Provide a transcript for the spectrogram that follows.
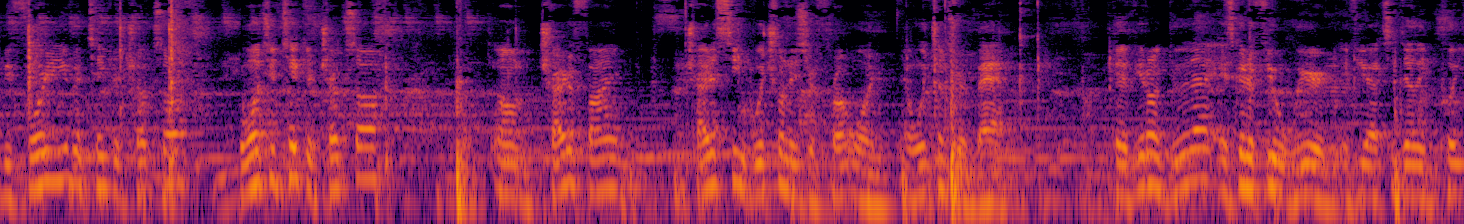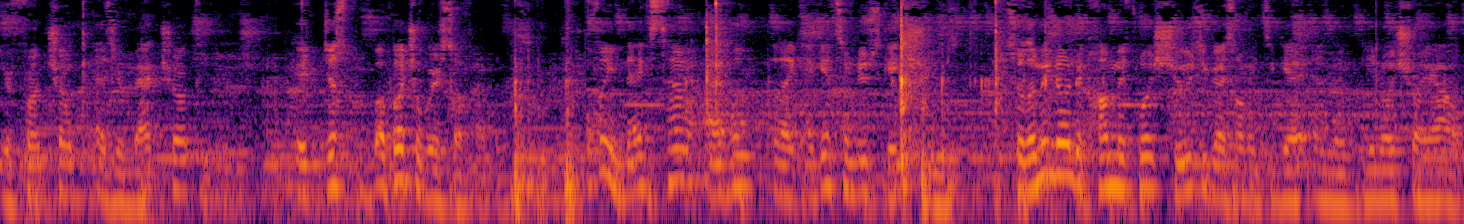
before you even take your trucks off. But once you take your trucks off, um, try to find, try to see which one is your front one and which one's your back. If you don't do that, it's gonna feel weird if you accidentally put your front truck as your back truck. It just a bunch of weird stuff happens. Hopefully next time, I hope like I get some new skate shoes. So let me know in the comments what shoes you guys want me to get and like, you know try out.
